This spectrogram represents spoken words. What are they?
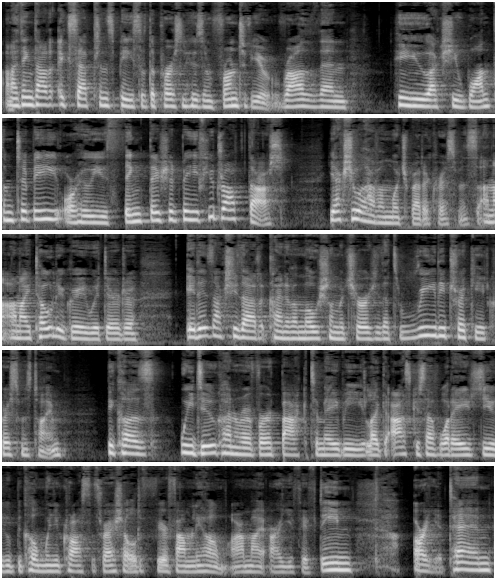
and I think that acceptance piece of the person who's in front of you, rather than who you actually want them to be or who you think they should be, if you drop that, you actually will have a much better Christmas. And, and I totally agree with Deirdre. It is actually that kind of emotional maturity that's really tricky at Christmas time because we do kind of revert back to maybe like ask yourself what age do you become when you cross the threshold for your family home? Are, I, are you 15? Are you 10?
